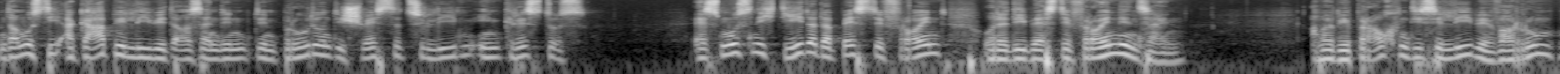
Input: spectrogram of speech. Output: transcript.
Und da muss die Agape-Liebe da sein, den, den Bruder und die Schwester zu lieben in Christus. Es muss nicht jeder der beste Freund oder die beste Freundin sein. Aber wir brauchen diese Liebe. Warum?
